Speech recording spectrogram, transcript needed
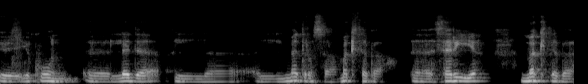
يكون آه، لدى آه، ثرية مكتبة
